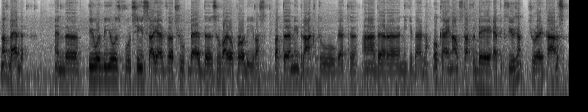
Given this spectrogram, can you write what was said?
Not bad and uh, he will be useful since I have uh, two bad uh, Survivor Pro Divas, but uh, need luck to get uh, another uh, Nikki Bella. Okay, now start the Epic Fusion, two rare cards,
